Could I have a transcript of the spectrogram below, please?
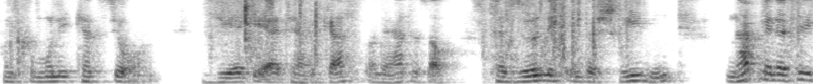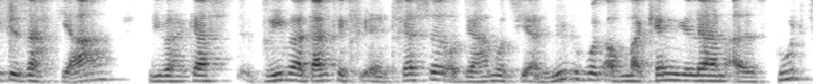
von Kommunikation sehr geehrter Herr Gast, und er hat es auch persönlich unterschrieben und hat mir natürlich gesagt, ja, lieber Herr Gast, prima, danke für Ihr Interesse und wir haben uns hier in Lüneburg auch mal kennengelernt, alles gut.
